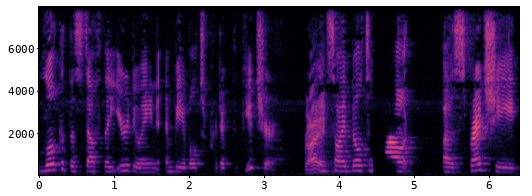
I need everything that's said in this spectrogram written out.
look at the stuff that you're doing and be able to predict the future?" Right. And so I built out a spreadsheet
